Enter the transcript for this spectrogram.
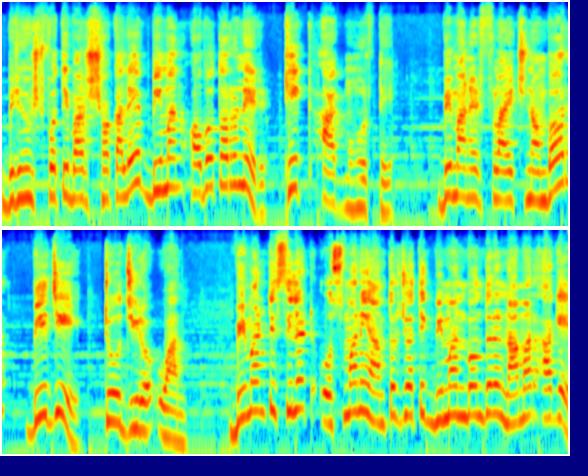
বৃহস্পতিবার সকালে বিমান অবতরণের ঠিক আগ মুহূর্তে। বিমানের flight number BG two zero one. বিমানটি সিলেট ওসমানী আন্তর্জাতিক বিমানবন্দরে নামার আগে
